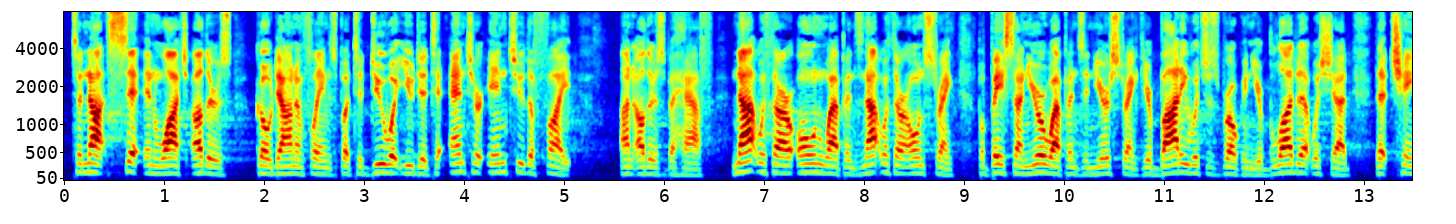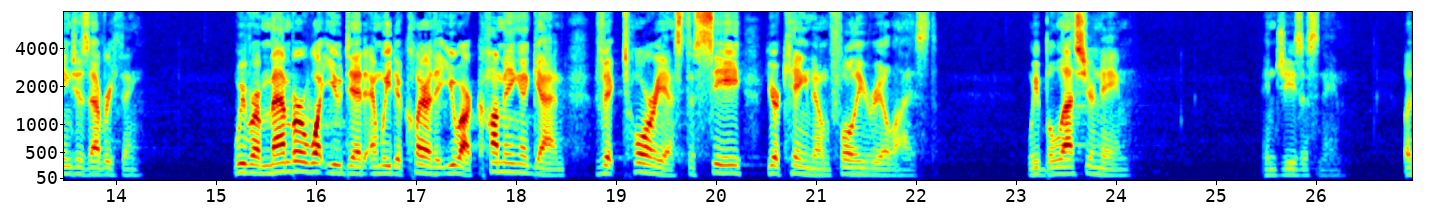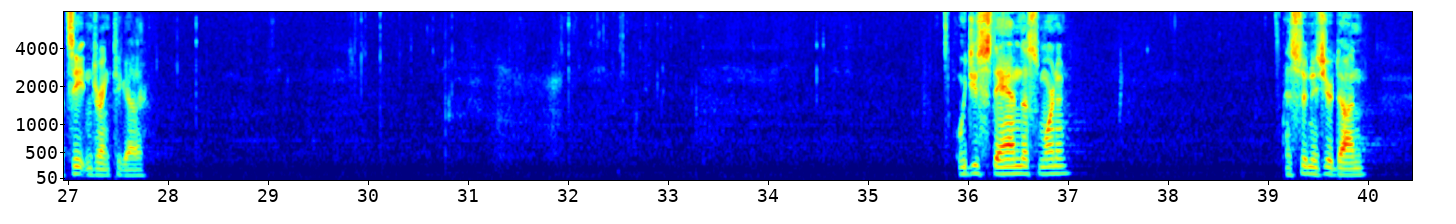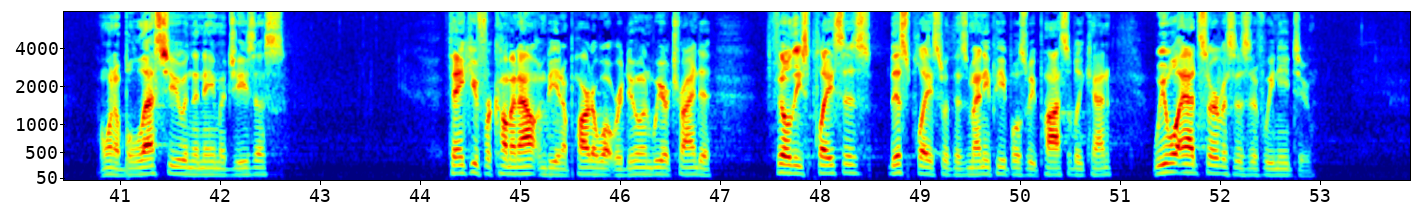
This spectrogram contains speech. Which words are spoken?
to not sit and watch others go down in flames, but to do what you did, to enter into the fight on others' behalf, not with our own weapons, not with our own strength, but based on your weapons and your strength, your body which was broken, your blood that was shed, that changes everything. We remember what you did and we declare that you are coming again victorious to see your kingdom fully realized. We bless your name in Jesus' name. Let's eat and drink together. Would you stand this morning? As soon as you're done, I want to bless you in the name of Jesus. Thank you for coming out and being a part of what we're doing. We are trying to fill these places, this place, with as many people as we possibly can. We will add services if we need to.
